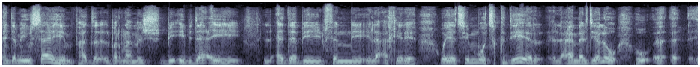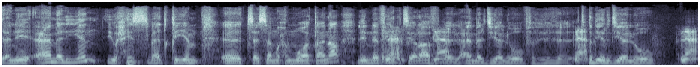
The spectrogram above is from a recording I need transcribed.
عندما يساهم في هذا البرنامج بإبداعه الأدبي الفني إلى آخره ويتم تقدير العمل ديالو هو يعني عمليا يحس بهذه قيم التسامح والمواطنه لأن فيه نعم. اعتراف نعم. العمل ديالو في نعم. التقدير ديالو نعم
